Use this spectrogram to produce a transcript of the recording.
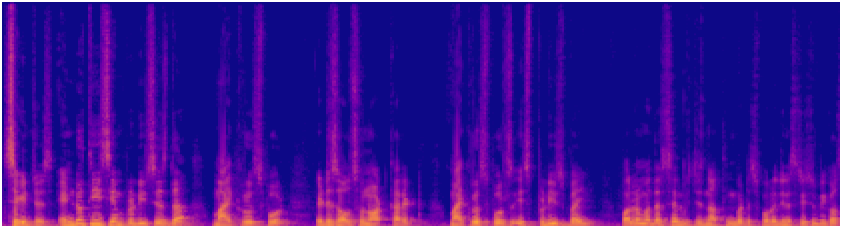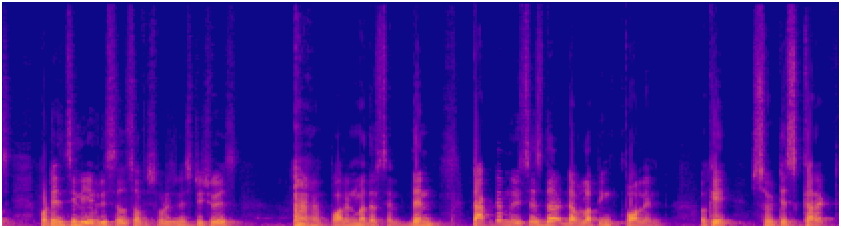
Second choice, endothecium produces the microspore. It is also not correct. Microspore is produced by pollen mother cell which is nothing but sporogenous tissue because potentially every cells of sporogenous tissue is pollen mother cell. Then tapetum releases the developing pollen. Okay, so it is correct.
